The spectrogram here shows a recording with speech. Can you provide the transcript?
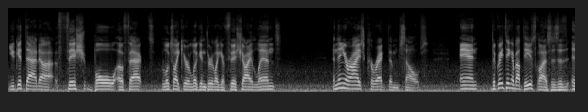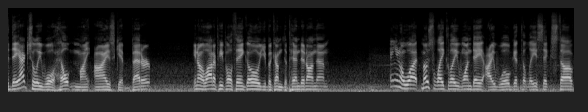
you get that uh, fish bowl effect. Looks like you're looking through like a fisheye lens. And then your eyes correct themselves. And the great thing about these glasses is they actually will help my eyes get better. You know, a lot of people think, oh, you become dependent on them. And you know what? Most likely one day I will get the LASIK stuff.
